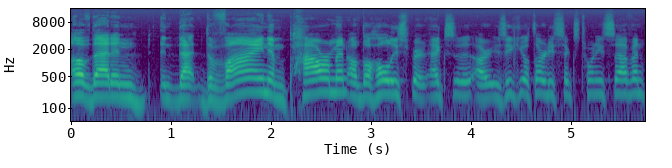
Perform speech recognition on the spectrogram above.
of that in, in, that divine empowerment of the Holy Spirit. Exodus, or Ezekiel 36, 27.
